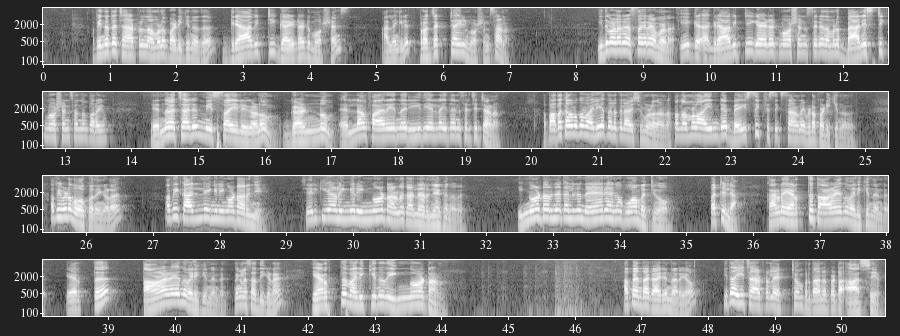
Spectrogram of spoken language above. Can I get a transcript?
അപ്പോൾ ഇന്നത്തെ ചാപ്റ്ററിൽ നമ്മൾ പഠിക്കുന്നത് ഗ്രാവിറ്റി ഗൈഡഡ് മോഷൻസ് അല്ലെങ്കിൽ പ്രൊജക്റ്റൈൽ മോഷൻസ് ആണ്. ഇത് വളരെ രസകരമാണ്. ഈ ഗ്രാവിറ്റി ഗൈഡഡ് മോഷൻസിനെ നമ്മൾ ബാലിസ്റ്റിക് മോഷൻസ് എന്നും പറയും. എന്ന് വെച്ചാൽ മിസൈലുകളും ഗണ്ണും എല്ലാം ഫയർ ചെയ്യുന്ന രീതിയല്ല ഇതനുസരിച്ചിട്ടാണ്. അപ്പോൾ അതൊക്കെ നമുക്ക് വലിയ തലത്തിൽ ആവശ്യമുള്ളതാണ്. അപ്പോൾ നമ്മൾ അതിന്റെ ബേസിക് ഫിസിക്സ് ആണ് ഇവിടെ പഠിക്കുന്നത്. അപ്പോൾ ഇവിടെ നോക്കുക നിങ്ങൾ അപ്പോൾ ഈ കല്ല് ഇങ്ങനെ ഇങ്ങോട്ട് എറിഞ്ഞ്. ശരിക്കും ഇയാൾ ഇങ്ങനെ ഇങ്ങോട്ടാണ് കല്ല് എറിഞ്ഞേക്കുന്നത്. ഇങ്ങോട്ട് എറിഞ്ഞ കല്ലിന് നേരെ അങ്ങ് പോകാൻ പറ്റുമോ പറ്റില്ല. കാരണം എർത്ത് താഴേന്ന് വലിക്കുന്നുണ്ട്. എർത്ത് താഴേന്ന് വലിക്കുന്നുണ്ട്. നിങ്ങൾ ശ്രദ്ധിക്കണേ. എർത്ത് വലിക്കുന്നത് ഇങ്ങോട്ടാണ്. അപ്പോൾ എന്താ കാര്യം എന്നറിയോ ഇതാ ഈ ചാപ്റ്ററിലെ ഏറ്റവും പ്രധാനപ്പെട്ട ആശയം.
